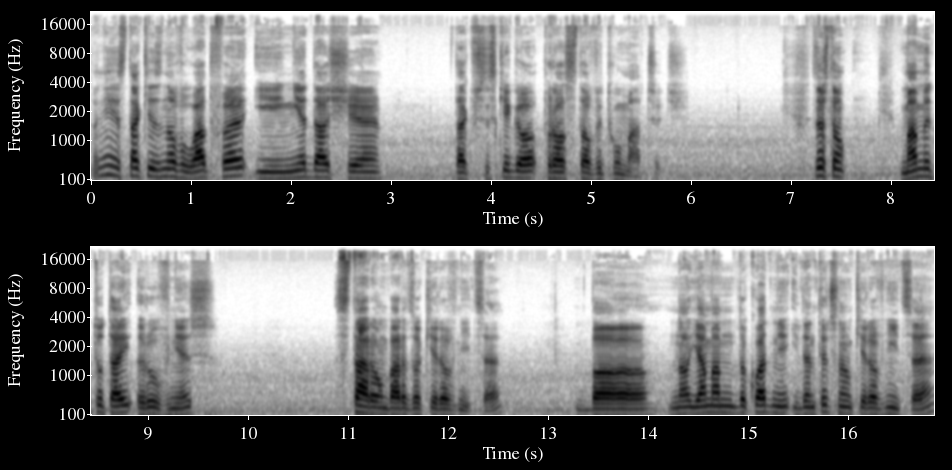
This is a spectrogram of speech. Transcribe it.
To nie jest takie znowu łatwe i nie da się tak wszystkiego prosto wytłumaczyć. Zresztą mamy tutaj również starą bardzo kierownicę, bo no, ja mam dokładnie identyczną kierownicę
